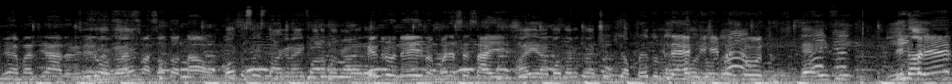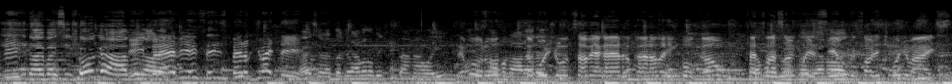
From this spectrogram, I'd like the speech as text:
E aí, rapaziada, beleza? Satisfação total. Bota seu Instagram aí, fala pra galera. aí. Pedro Neiva, pode acessar aí. Aí, né? Bota no cantinho aqui, ó. Pedro DF Ripa aí. junto. DF. E Em nós, breve- E nós vai se jogar, viu, Em galera? breve vocês esperam que vai ter. Aí, você tá gravando um vídeo pro canal aí. Demorou, Salve, galera. tamo junto, salve a galera do canal do Henrique Bocão. Satisfação em conhecer, é o nóis. pessoal, gente boa demais.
